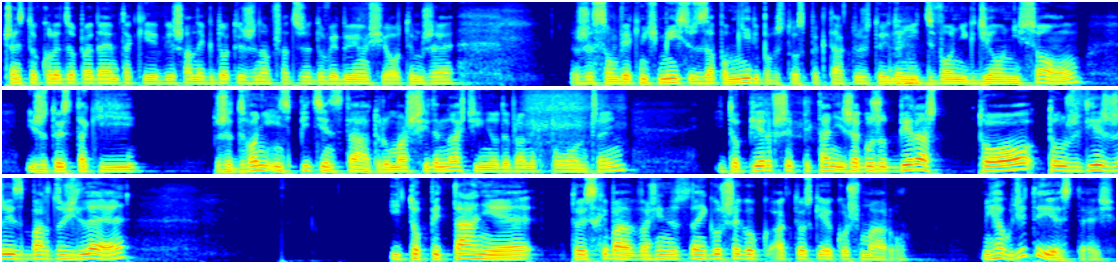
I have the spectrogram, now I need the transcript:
często koledzy opowiadają takie, wiesz, anegdoty, że na przykład, że dowiadują się o tym, że, że są w jakimś miejscu, zapomnieli po prostu o spektaklu, że ktoś do Mhm. nich dzwoni, gdzie oni są i że to jest taki, że dzwoni inspicjent z teatru, masz 17 nieodebranych połączeń i to pierwsze pytanie, że jak już odbierasz to, to już wiesz, że jest bardzo źle i to pytanie to jest chyba właśnie z najgorszego aktorskiego koszmaru. Michał, gdzie ty jesteś?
